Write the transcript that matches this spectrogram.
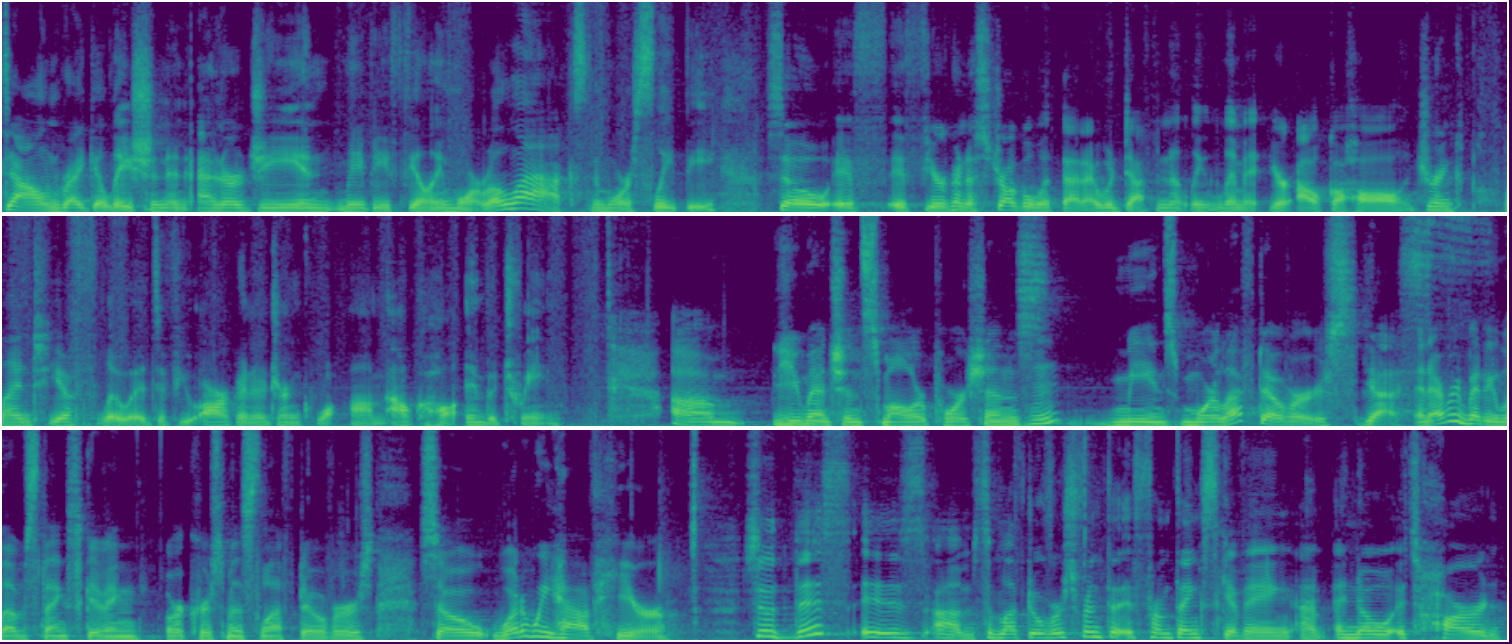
down regulation and energy and maybe feeling more relaxed and more sleepy. So if, if you're going to struggle with that, I would definitely limit your alcohol. Drink plenty of fluids if you are going to drink um, alcohol in between. Um, you mentioned smaller portions mm-hmm. means more leftovers. Yes. And everybody loves Thanksgiving or Christmas leftovers. So what do we have here? So this is um, some leftovers from, th- from Thanksgiving. Um, I know it's hard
